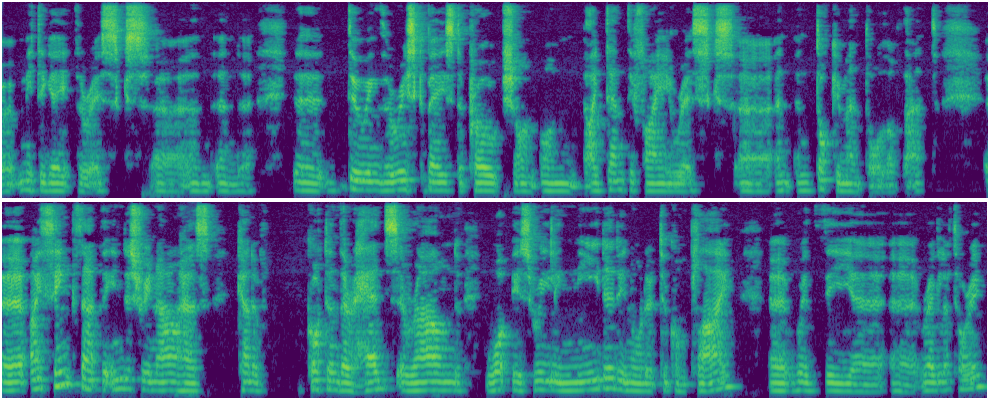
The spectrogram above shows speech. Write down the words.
uh, mitigate the risks uh, and, and uh, doing the risk-based approach on, on identifying risks uh, and, and document all of that. Uh, I think that the industry now has kind of gotten their heads around what is really needed in order to comply uh, with the uh, regulatory.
